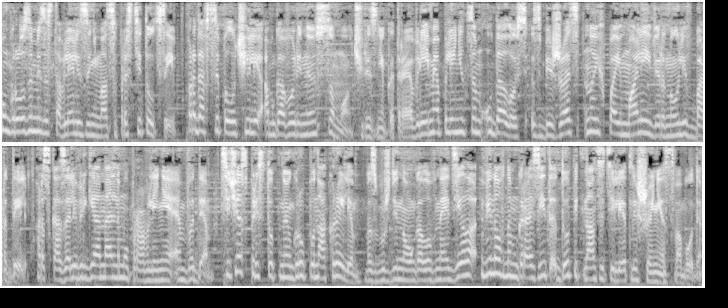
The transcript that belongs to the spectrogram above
угрозами заставляли заниматься проституцией. Продавцы получили обговоренную сумму. Через некоторое время пленницам удалось сбежать бежать, но их поймали и вернули в бордель, рассказали в региональном управлении МВД. Сейчас преступную группу накрыли. Возбуждено уголовное дело. Виновным грозит до 15 лет лишения свободы.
